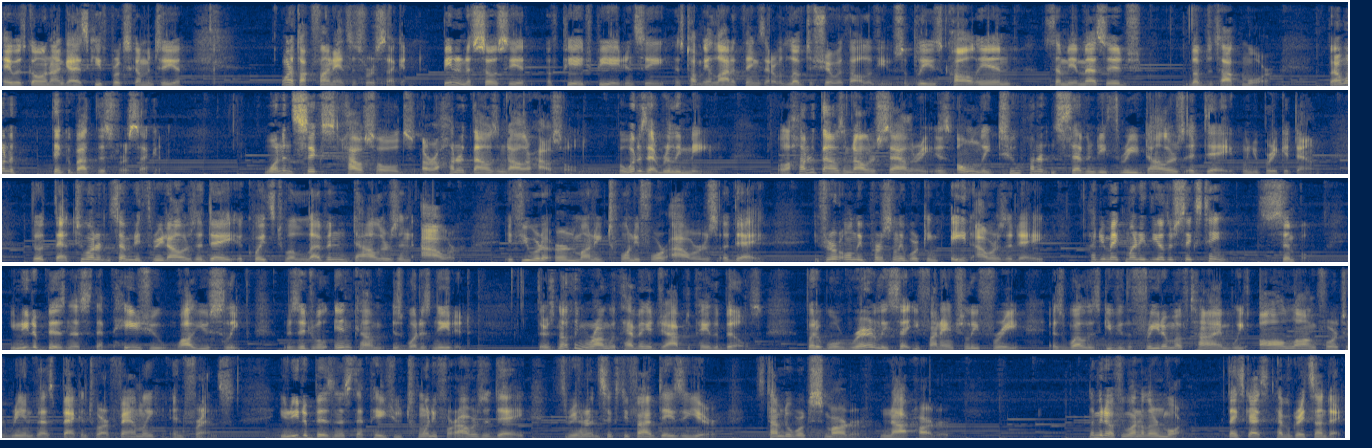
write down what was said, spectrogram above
Hey, what's going on, guys? Keith Brooks coming to you. I want to talk finances for a second. Being an associate of PHP Agency has taught me a lot of things that I would love to share with all of you. So please call in, send me a message. Love to talk more. But I want to think about this for a second. One in six households are a $100,000 household. But what does that really mean? Well, a $100,000 salary is only $273 a day when you break it down. That $273 a day equates to $11 an hour if you were to earn money 24 hours a day. If you're only personally working 8 hours a day, how do you make money the other 16? Simple. You need a business that pays you while you sleep. Residual income is what is needed. There's nothing wrong with having a job to pay the bills, but it will rarely set you financially free as well as give you the freedom of time we all long for to reinvest back into our family and friends. You need a business that pays you 24 hours a day, 365 days a year. It's time to work smarter, not harder. Let me know if you want to learn more. Thanks, guys. Have a great Sunday.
